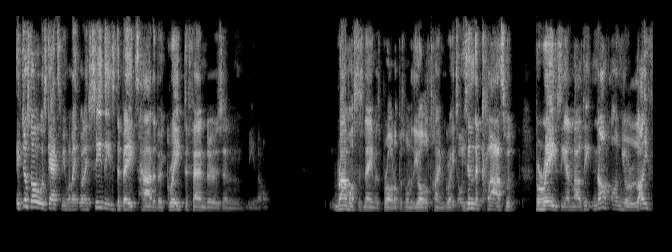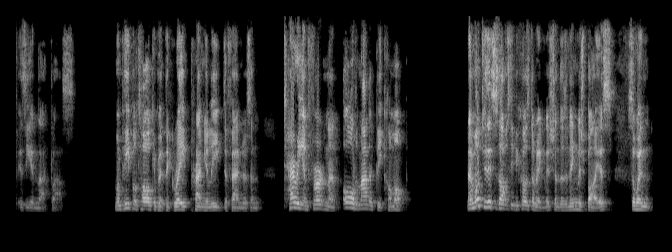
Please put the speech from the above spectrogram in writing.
it just always gets me when I when I see these debates had about great defenders and you know Ramos's name is brought up as one of the all time greats. Oh, he's in the class with Baresi and Maldini. Not on your life is he in that class. When people talk about the great Premier League defenders and Terry and Ferdinand automatically come up. Now, much of this is obviously because they're English and there's an English bias. So when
